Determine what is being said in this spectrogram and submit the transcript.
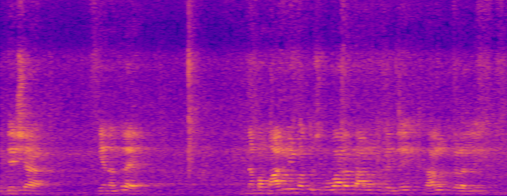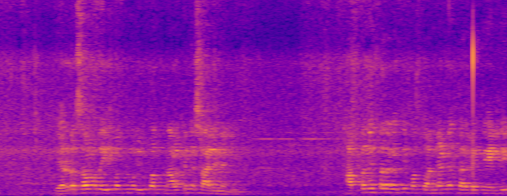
ಉದ್ದೇಶ ಏನಂದರೆ, ನಮ್ಮ ಮಾನವೀಯ ಮತ್ತು ಶುರುವಾರ ತಾಲೂಕುಗಳಲ್ಲಿ ತಾಲೂಕುಗಳಲ್ಲಿ ಎರಡು ಸಾವಿರದ ಇಪ್ಪತ್ತ್ಮೂರು ಇಪ್ಪತ್ತ್ನಾಲ್ಕನೇ ಸಾಲಿನಲ್ಲಿ ಹತ್ತನೇ ತರಗತಿ ಮತ್ತು ಹನ್ನೆರಡನೇ ತರಗತಿಯಲ್ಲಿ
